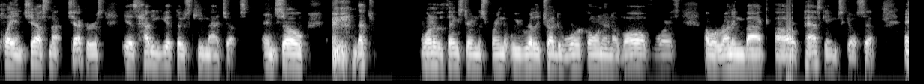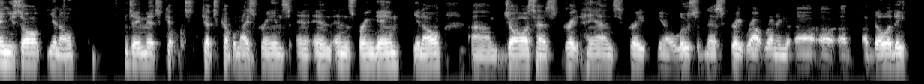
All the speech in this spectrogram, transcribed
playing chess, not checkers, is how do you get those key matchups? And so that's one of the things during the spring that we really tried to work on and evolve was our running back, our pass game skill set. And you saw, you know, Jay Mitch catch, catch a couple nice screens in, in, in, the spring game. You know, um, Jaws has great hands, great you know lucidness, great route running uh, uh, uh, ability,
